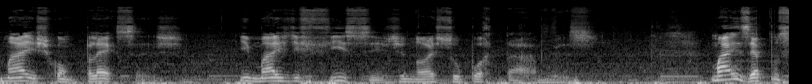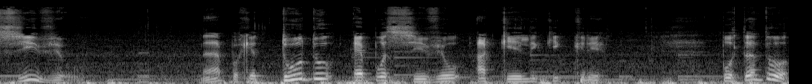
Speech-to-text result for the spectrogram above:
mais complexas e mais difíceis de nós suportarmos. Mas é possível, né? porque tudo é possível aquele que crê. Portanto,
